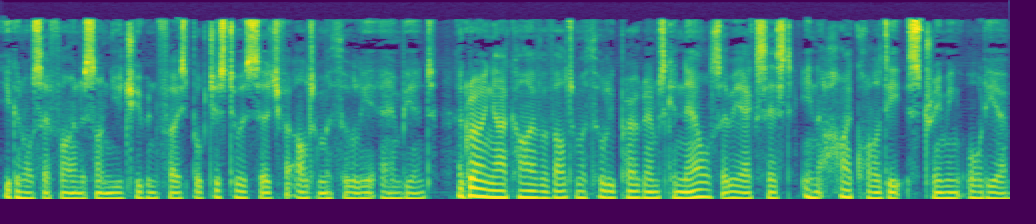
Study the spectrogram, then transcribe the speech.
You can also find us on YouTube and Facebook. Just do a search for Ultima Thule Ambient. A growing archive of Ultima Thule programs can now also be accessed in high quality streaming audio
